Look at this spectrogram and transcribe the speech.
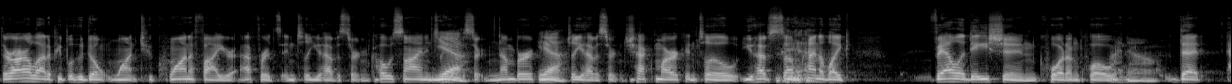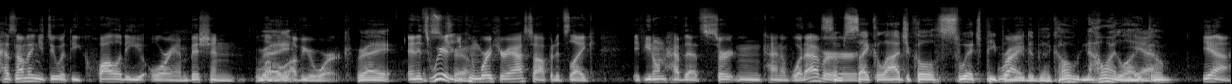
there are a lot of people who don't want to quantify your efforts until you have a certain cosign until you have a certain number Yeah. until you have a certain check mark until you have some kind of like validation quote unquote that has nothing to do with the quality or ambition level Right. of your work right. and it's, It's weird you can work your ass off but it's like if you don't have that certain kind of whatever Some psychological switch people Right. need to be like, oh, now I like Yeah. them. Yeah,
